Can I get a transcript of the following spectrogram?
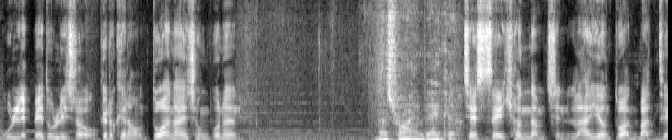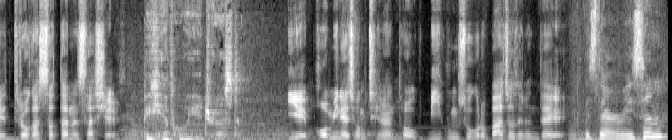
몰래 빼돌리죠. 그렇게 나온 또 하나의 정보는 That's Ryan Baker. 제스의 현 남친 라이언 또한 마트에 들어갔었다는 사실. Be careful who you trust. 이에 범인의 정체는 더욱 미궁 속으로 빠져드는데 Is there a reason?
